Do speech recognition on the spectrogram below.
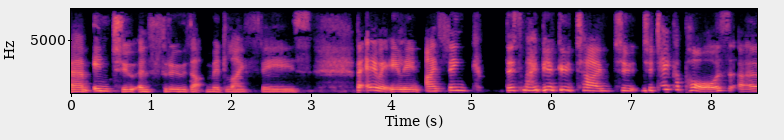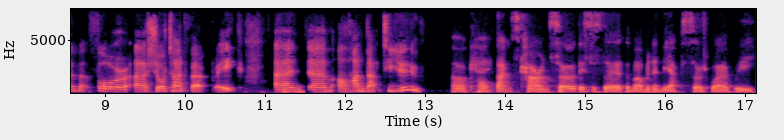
um, into and through that midlife phase. But anyway, Aileen, I think this might be a good time to to take a pause um, for a short advert break, and um, I'll hand back to you. Okay, thanks, Karen. So this is the the moment in the episode where we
